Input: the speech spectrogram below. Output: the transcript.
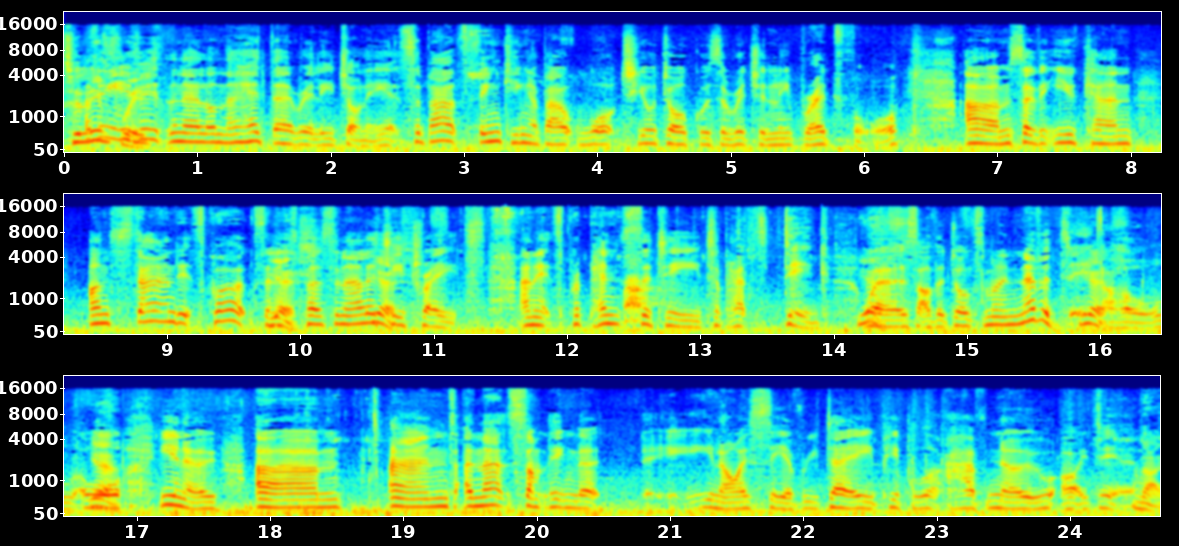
to live I think with. hit the nail on the head there, really, Jonny. It's about thinking about what your dog was originally bred for, um, so that you can understand its quirks and Yes, its personality yes. traits and its propensity to perhaps dig, Yes. whereas other dogs might never dig a hole, or Yeah. you know, um, and and that's something that you know I see every day. People have no idea. No,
